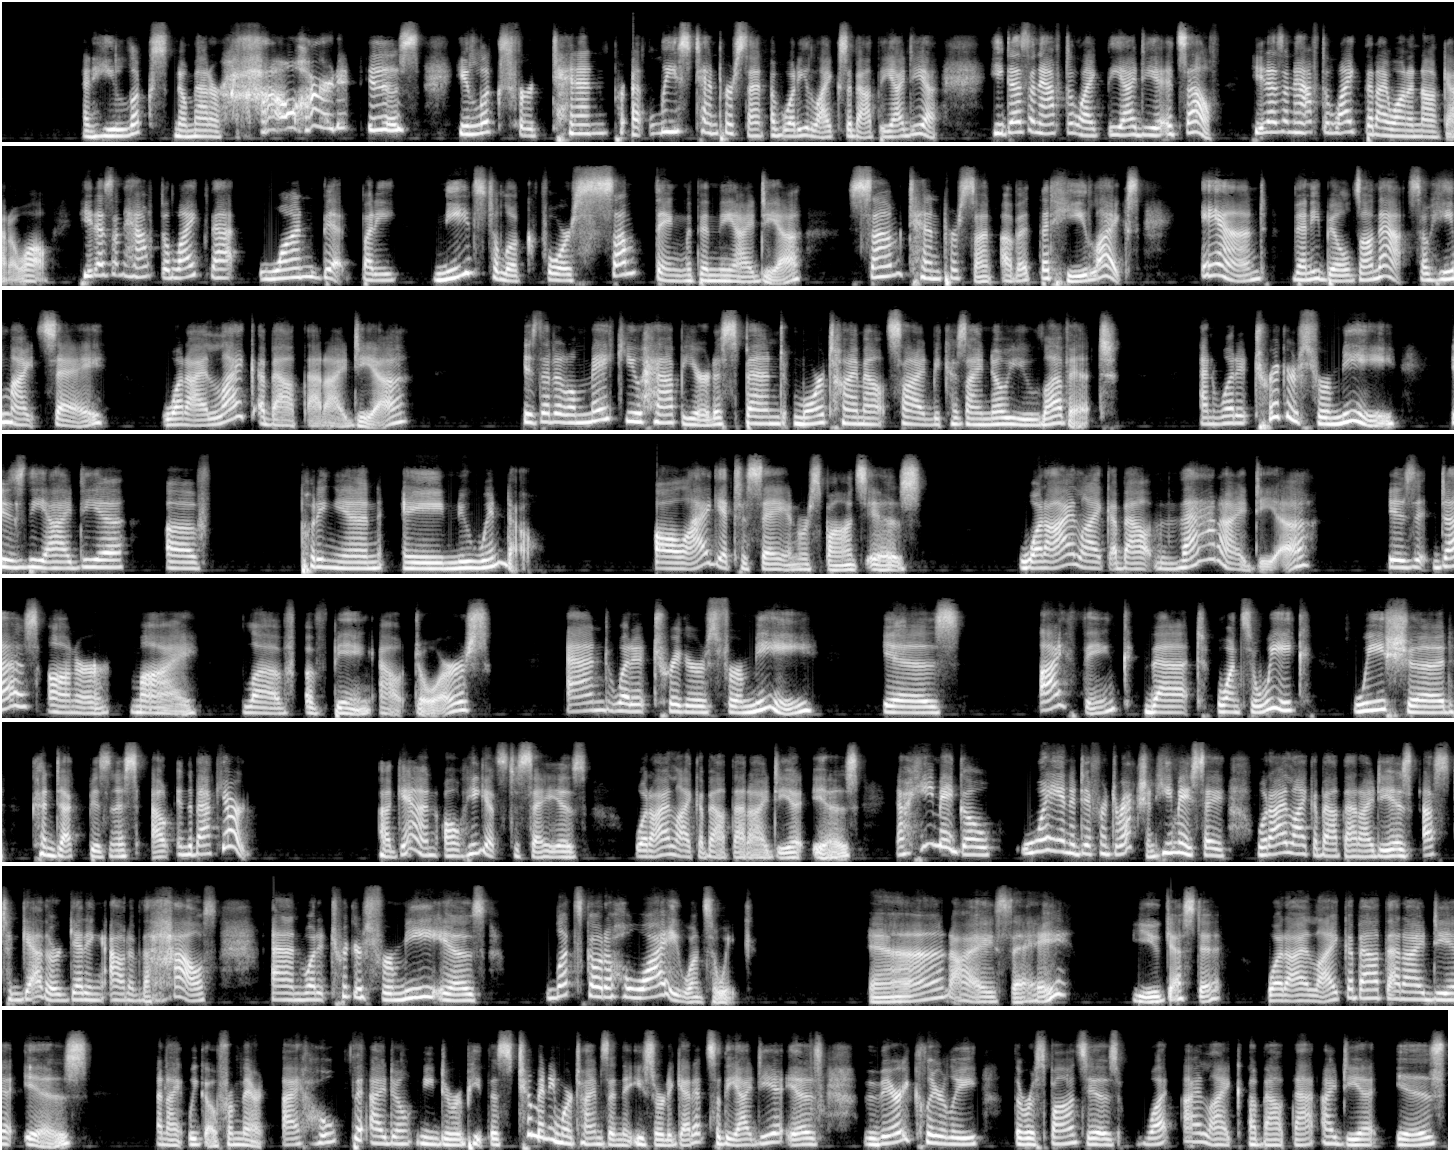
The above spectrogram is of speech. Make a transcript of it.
and he looks, no matter how hard it is, he looks for 10, at least 10% of what he likes about the idea. He doesn't have to like the idea itself. He doesn't have to like that I want to knock out a wall. He doesn't have to like that one bit, but he needs to look for something within the idea some 10% of it that he likes. And then he builds on that. So he might say, What I like about that idea is that it'll make you happier to spend more time outside because I know you love it. And what it triggers for me is the idea of putting in a new window. All I get to say in response is, what I like about that idea is it does honor my love of being outdoors. And what it triggers for me is I think that once a week, we should conduct business out in the backyard. Again, all he gets to say is, What I like about that idea is now he may go way in a different direction. He may say, What I like about that idea is us together getting out of the house. And what it triggers for me is, Let's go to Hawaii once a week. And I say, You guessed it. What I like about that idea is, and I we go from there. I hope that I don't need to repeat this too many more times and that you sort of get it. So the idea is very clearly the response is what I like about that idea is,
